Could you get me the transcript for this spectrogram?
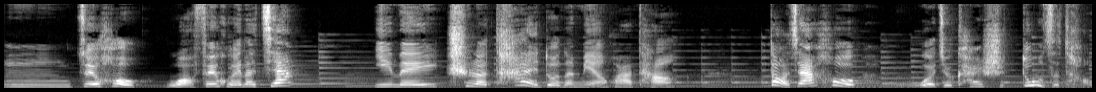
嗯，最后我飞回了家，因为吃了太多的棉花糖，到家后我就开始肚子疼。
